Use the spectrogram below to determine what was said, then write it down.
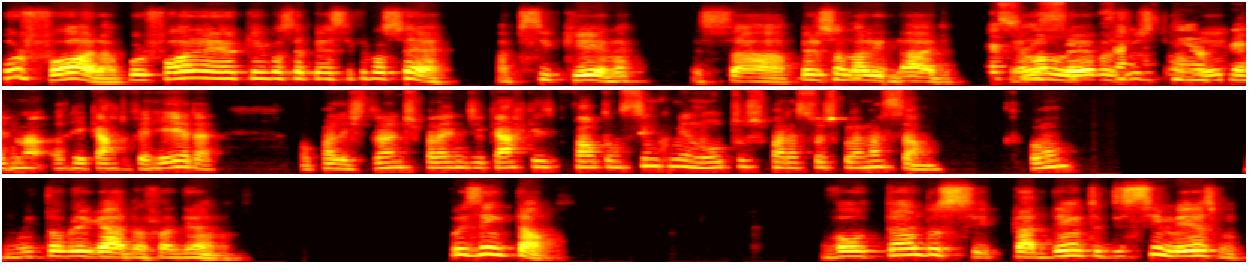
Por fora, por fora é quem você pensa que você é, a psique, né? Essa personalidade, é ela leva justamente. Senhor Ricardo Ferreira, o palestrante, para indicar que faltam cinco minutos para a sua explanação. Tá bom? Muito obrigado, Fabiano. Pois então, voltando-se para dentro de si mesmo,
